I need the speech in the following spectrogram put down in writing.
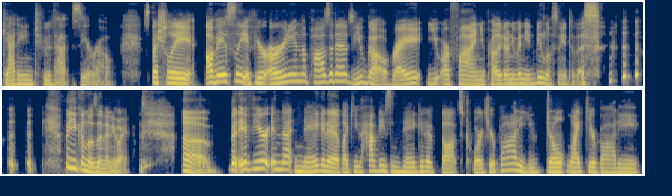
getting to that zero especially obviously if you're already in the positives you go right? You are fine. You probably don't even need to be listening to this but you can listen anyway um, but if you're in that negative, like you have these negative thoughts towards your body, you don't like your body,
